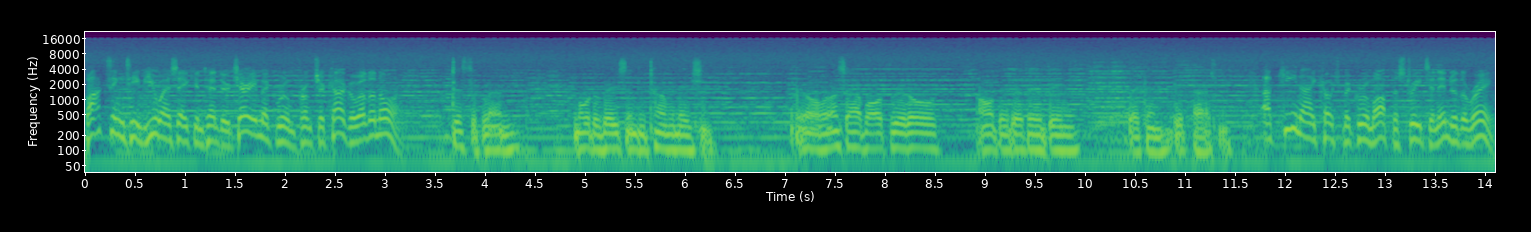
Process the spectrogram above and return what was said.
Boxing Team USA contender Terry McGroom from Chicago, Illinois. Discipline, motivation, determination. You know, once I have all three of those, I don't think there's anything that can get past me. A keen-eye Coach McGroom off the streets and into the ring.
